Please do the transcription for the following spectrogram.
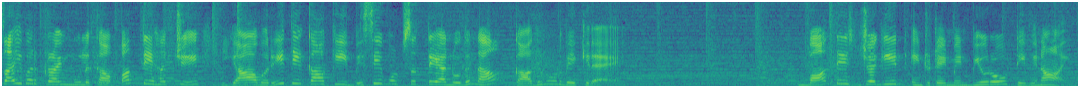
ಸೈಬರ್ ಕ್ರೈಮ್ ಮೂಲಕ ಪತ್ತೆ ಹಚ್ಚಿ ಯಾವ ರೀತಿ ಕಾಕಿ ಬಿಸಿ ಮುಟ್ಸುತ್ತೆ ಅನ್ನೋದನ್ನ ಕಾದು ನೋಡಬೇಕಿದೆ. Manthesh Jagin, entertainment bureau, TV nine.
